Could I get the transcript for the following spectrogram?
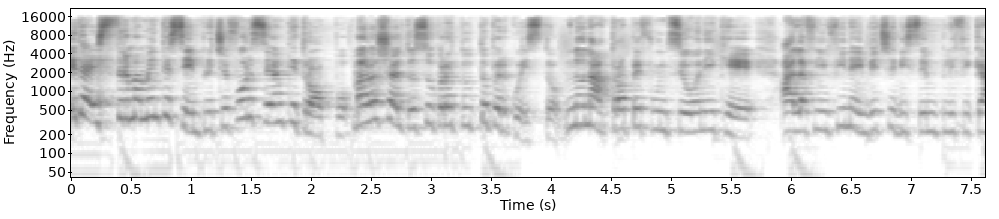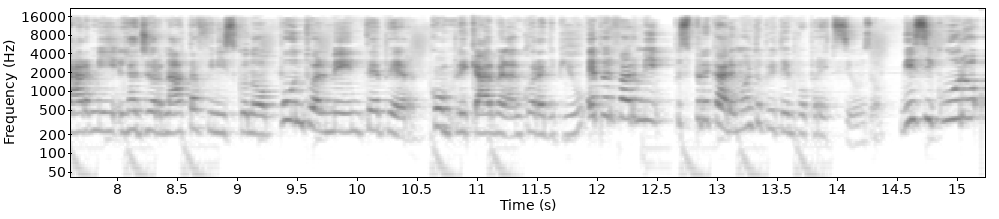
ed è estremamente semplice, forse anche troppo, ma l'ho scelto soprattutto per questo. Non ha troppe funzioni che alla fin fine invece di semplificarmi la giornata finiscono puntualmente per complicarmela ancora di più e per farmi sprecare molto più tempo prezioso. Di sicuro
